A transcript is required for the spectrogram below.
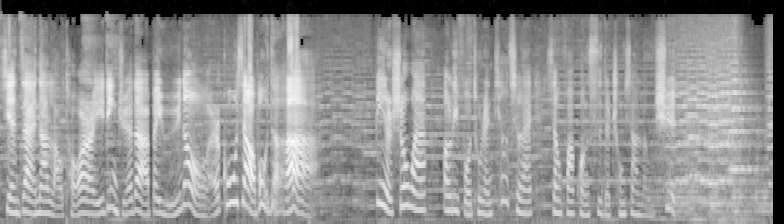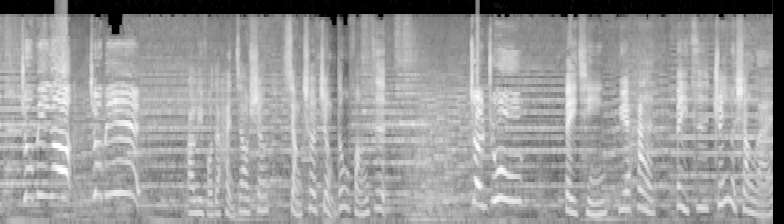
现在那老头儿一定觉得被愚弄而哭笑不得。比尔说完，奥利弗突然跳起来，像发狂似的冲下楼去。救命啊！救命！奥利弗的喊叫声响彻整栋房子。站住！贝琴、约翰、贝兹追了上来。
